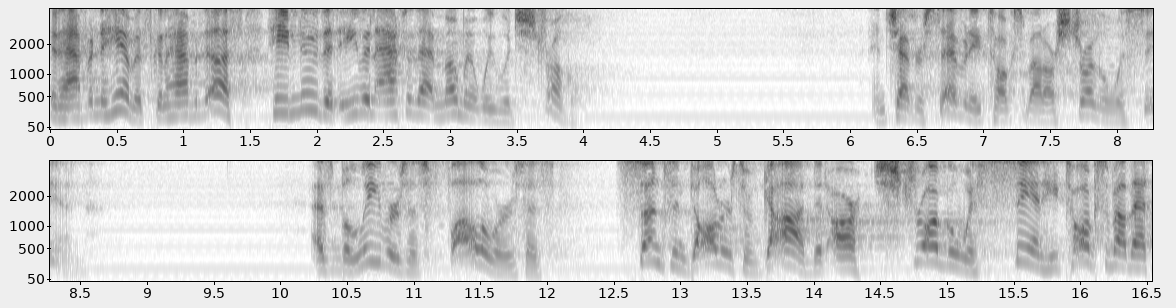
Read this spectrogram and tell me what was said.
It happened to him, it's going to happen to us. He knew that even after that moment, we would struggle. In chapter 7, he talks about our struggle with sin as believers, as followers, as sons and daughters of God, that our struggle with sin, he talks about that.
